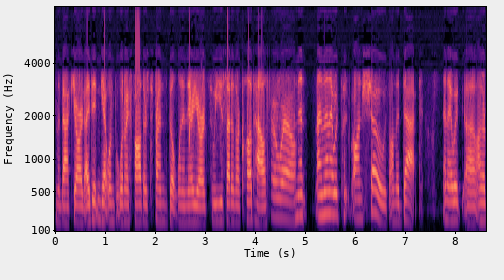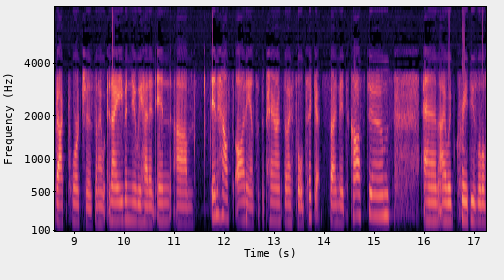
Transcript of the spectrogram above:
in the backyard. I didn't get one, but one of my father's friends built one in their yard, so we used that as our clubhouse. Oh wow! And then and then I would put on shows on the deck and I would uh, on our back porches, and I and I even knew we had an in um, in-house audience with the parents, and I sold tickets. So I made the costumes, and I would create these little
